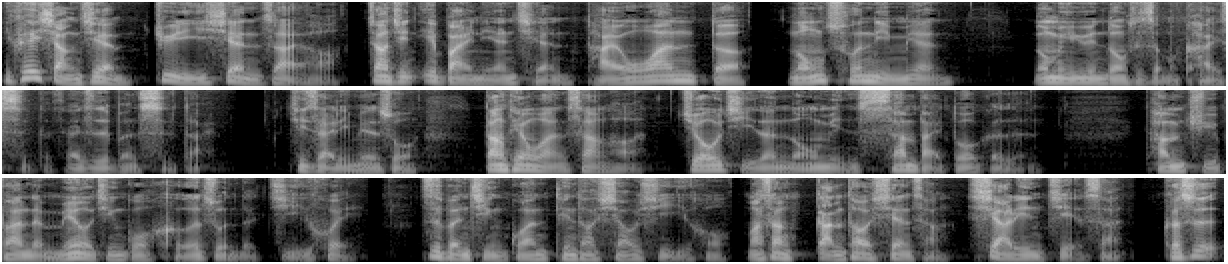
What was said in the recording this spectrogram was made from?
你可以想见，距离现在哈将近一百年前，台湾的。农村里面，农民运动是怎么开始的？在日本时代，记载里面说，当天晚上哈，纠集了农民三百多个人，他们举办的没有经过核准的集会。日本警官听到消息以后，马上赶到现场，下令解散。可是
